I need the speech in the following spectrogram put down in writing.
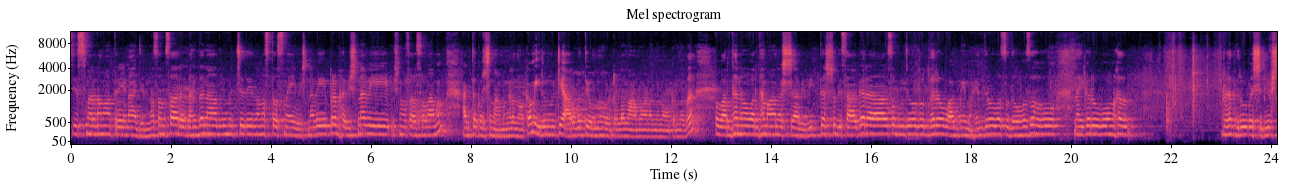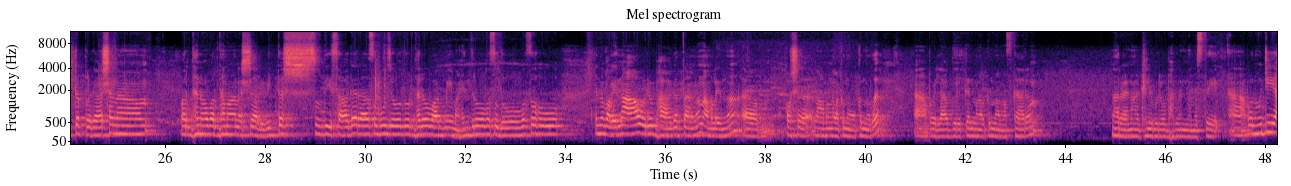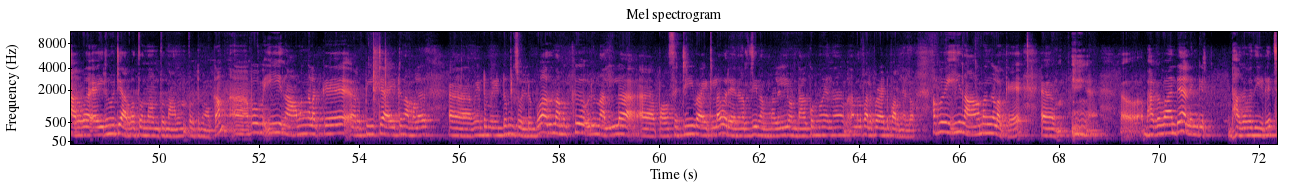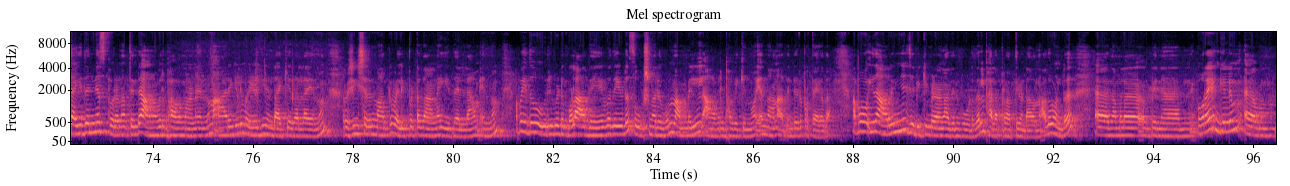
സ്മരണമാത്രേണ ജന്മസംസാര നമസ്തസ്നേ നമസ്തസ്മൈ. വിഷ്ണവേ പ്രഭ വിഷ്ണവേ. വിഷ്ണു സഹസ്രനാമം. അടുത്ത കുറച്ച് നാമങ്ങൾ നോക്കാം. ഇരുന്നൂറ്റി അറുപത്തി ഒന്ന് തൊട്ടുള്ള നാമമാണെന്ന് നോക്കുന്നത്. ഇപ്പോൾ വർദ്ധമാനശ്ച വിവിക്തശ്രുതി സാഗര സമുജോ ദുർധരോ വാഗ്മി മഹേന്ദ്രോ വസുധോ വസുഹോ നൈകരൂപോ മഹ ബൃഹദ്രൂപശിഭിഷ്ടപ്രകാശന വർദ്ധനോ വർദ്ധമാനശ്ച വിവിക്തശ്രുതി സാഗര സുഭുജോ ദുർധരോ വാഗ്മി മഹേന്ദ്രോ വസുധോ വസുഹോ എന്ന് പറയുന്ന ആ ഒരു ഭാഗത്താണ് നമ്മളിന്ന് കുറച്ച് നാമങ്ങളൊക്കെ നോക്കുന്നത്. അപ്പോൾ എല്ലാ ഗുരുക്കന്മാർക്കും നമസ്കാരം. നാരായണ അഖില ഗുരു ഭഗവൻ നമസ്തേ. അപ്പോൾ നൂറ്റി അറുപ ഇരുന്നൂറ്റി അറുപത്തൊന്നാമത്തെ നാമം തൊട്ട് നോക്കാം. അപ്പോൾ ഈ നാമങ്ങളൊക്കെ റിപ്പീറ്റായിട്ട് നമ്മൾ വീണ്ടും വീണ്ടും ചൊല്ലുമ്പോൾ അത് നമുക്ക് ഒരു നല്ല പോസിറ്റീവായിട്ടുള്ള ഒരു എനർജി നമ്മളിൽ ഉണ്ടാക്കുന്നു എന്ന് നമ്മൾ പലപ്പോഴായിട്ട് പറഞ്ഞല്ലോ. അപ്പോൾ ഈ നാമങ്ങളൊക്കെ ഭഗവാന്റെ അല്ലെങ്കിൽ ഭഗവതിയുടെ ചൈതന്യ സ്ഫുരണത്തിന്റെ ആവിർഭാവമാണ് എന്നും ആരെങ്കിലും എഴുതി ഉണ്ടാക്കിയതല്ല എന്നും ഋഷീശ്വരന്മാർക്ക് വെളിപ്പെട്ടതാണ് ഇതെല്ലാം എന്നും. അപ്പോൾ ഇത് ഉരുവിടുമ്പോൾ ആ ദേവതയുടെ സൂക്ഷ്മരൂപം നമ്മിൽ ആവിർഭവിക്കുന്നു എന്നാണ് അതിന്റെ ഒരു പ്രത്യേകത. അപ്പോൾ ഇത് അറിഞ്ഞ് ജപിക്കുമ്പോഴാണ് അതിന് കൂടുതൽ ഫലപ്രാപ്തി ഉണ്ടാകുന്നത് അതുകൊണ്ട് നമ്മൾ പിന്നെ കുറേയെങ്കിലും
